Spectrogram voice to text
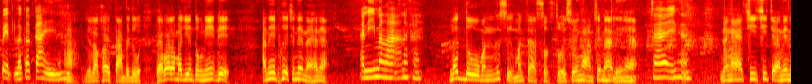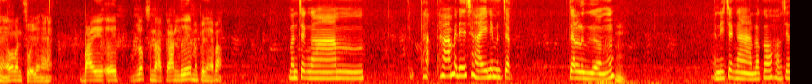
เป็ดแล้วก็ไก่นะอะคะเดี๋ยวเราค่อยตามไปดู แต่ว่าเรามายืนตรงนี้พี่ อันนี้พืชชนิดไหนฮะเนี่ย อันนี้มะละนะคะ แล้วดูมันรู้สึกมันจะสดสวยสวยงามใช่ไหมฮะหรือไงฮะ ใช่ค่ะ ยังไงฮะชี้ชี้แจงนิดหนึ่งว่ามันสวยยังไงฮะ ใบเอ่ยลักษณะการเลื้อยมันเป็นยังไงบ้าง มันจะงามถ้าถ้าไม่ได้ใช้นี่มันจะจะเหลือง อืม อันนี้จะงามแล้วก็เขาจะ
